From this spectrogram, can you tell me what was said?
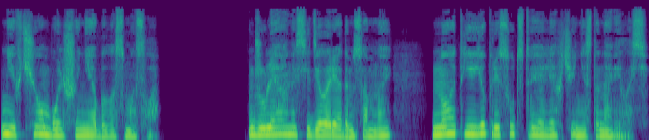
Ни в чем больше не было смысла. Джулиана сидела рядом со мной, но от ее присутствия легче не становилось.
